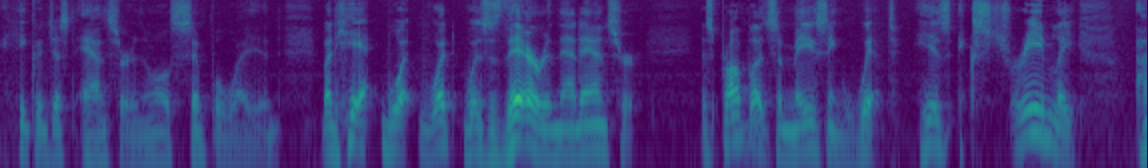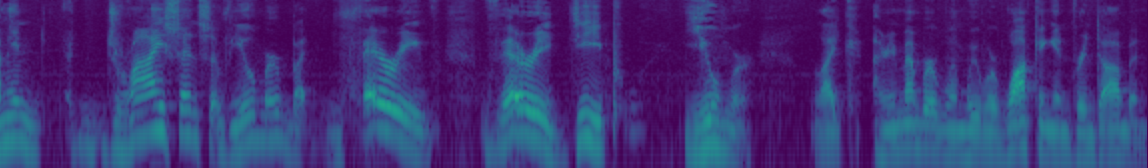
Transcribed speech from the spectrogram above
he could just answer in the most simple way. And, but he, what, what was there in that answer is Prabhupada's amazing wit, his extremely, I mean, dry sense of humor, but very, very deep humor. Like, I remember when we were walking in Vrindavan,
